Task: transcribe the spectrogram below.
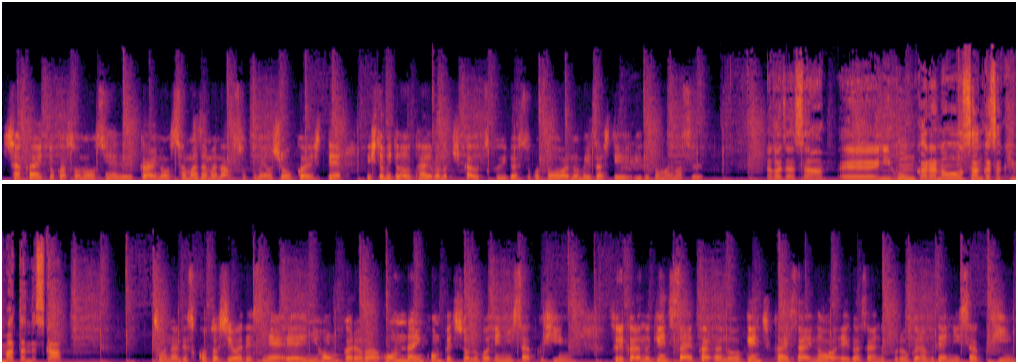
社会とかその世界のさまざまな側面を紹介して人々の対話の機会を作り出すことをあの目指していると思います。中澤さん、えー、日本からの参加作品もあったんですか？そうなんです。今年はですね、えー、日本からはオンラインコンペティションの方で2作品それからの現地大会あの現地開催の映画祭のプログラムで2作品。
